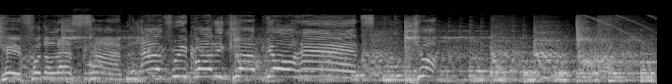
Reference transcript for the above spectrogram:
Okay, for the last time, everybody clap your hands. Come on.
